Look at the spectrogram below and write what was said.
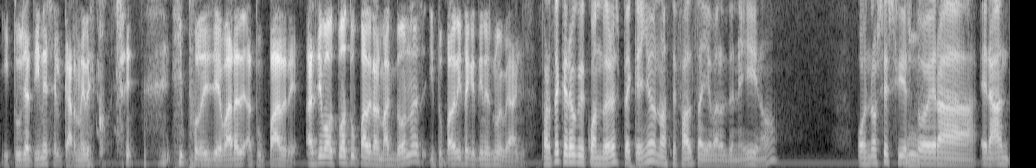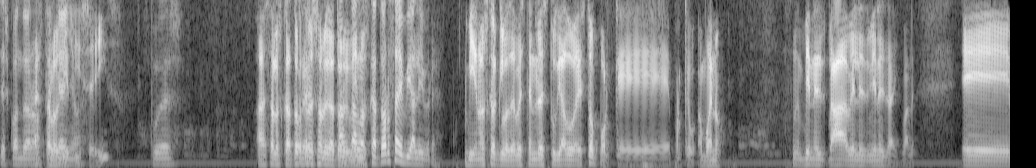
y tú ya tienes el carnet de coche y puedes llevar a, tu padre. Has llevado tú a tu padre al McDonald's y tu padre dice que tienes nueve años. Aparte creo que cuando eres pequeño no hace falta llevar el DNI, ¿no? O no sé si esto Uf. era, era antes, cuando éramos ¿Hasta los pequeños. 16? Pues... Hasta los por 14 no es eso. obligatorio. Hasta Bien, los 14 hay vía libre. Bien, Oscar, que lo debes tener estudiado esto porque. Porque, bueno. Vienes, ah, vienes, vienes de ahí, vale. Eh,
